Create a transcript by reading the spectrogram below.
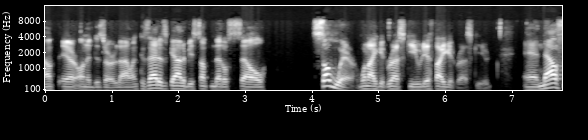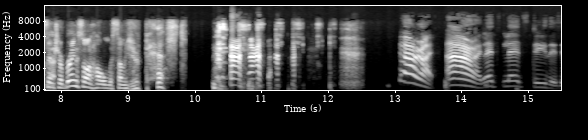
out there on a deserted island, because that has got to be something that'll sell somewhere when I get rescued, if I get rescued. And now, Dzintra, bring us on home with some of your best. all right. All right. Let's let's do this.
